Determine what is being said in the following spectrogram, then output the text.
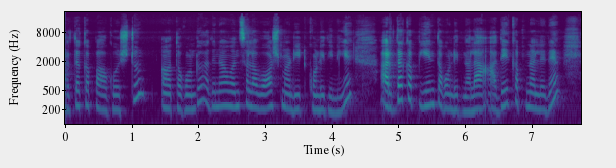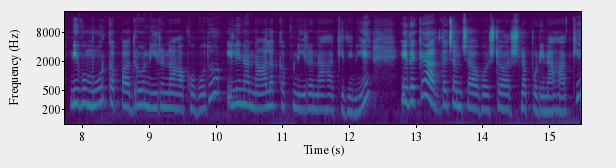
ಅರ್ಧ ಕಪ್ ಆಗೋಷ್ಟು ತೊಗೊಂಡು ಅದನ್ನು ಒಂದು ಸಲ ವಾಶ್ ಮಾಡಿ ಇಟ್ಕೊಂಡಿದ್ದೀನಿ. ಅರ್ಧ ಕಪ್ ಏನು ತೊಗೊಂಡಿದ್ನಲ್ಲ, ಅದೇ ಕಪ್ನಲ್ಲೇ ನೀವು ಮೂರು ಕಪ್ ಆದರೂ ನೀರನ್ನು ಹಾಕೋಬೋದು. ಇಲ್ಲಿ ನಾನು ನಾಲ್ಕು ಕಪ್ ನೀರನ್ನು ಹಾಕಿದ್ದೀನಿ. ಇದಕ್ಕೆ ಅರ್ಧ ಚಮಚ ಆಗೋಷ್ಟು ಅರಿಶಿನ ಪುಡಿನ ಹಾಕಿ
